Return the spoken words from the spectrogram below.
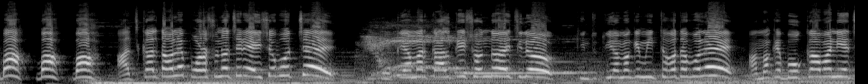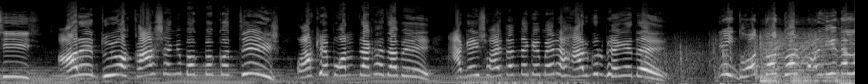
বাহ বাহ বাহ। আজকাল তাহলে পড়াশোনা ছেড়ে এইসব হচ্ছে? ওকে আমার কালকেই সন্দেহ হয়েছিল। কিন্তু তুই আমাকে মিথ্যা কথা বলে আমাকে বোকা বানিয়েছিস। আরে তুইও কার সঙ্গে বক বক করছিস? ওকে পরে দেখা যাবে। আগে শয়তান থেকে মেরে হাড়গুড় ভেঙে দে। এই ধর ধর ধর পালিয়ে গেল।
